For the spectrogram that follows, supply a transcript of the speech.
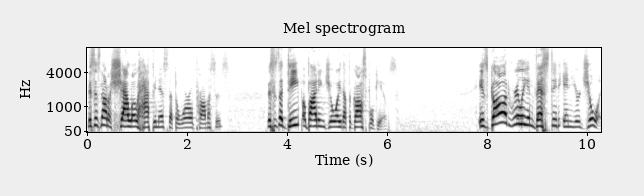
This is not a shallow happiness that the world promises. This is a deep, abiding joy that the gospel gives. Is God really invested in your joy?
